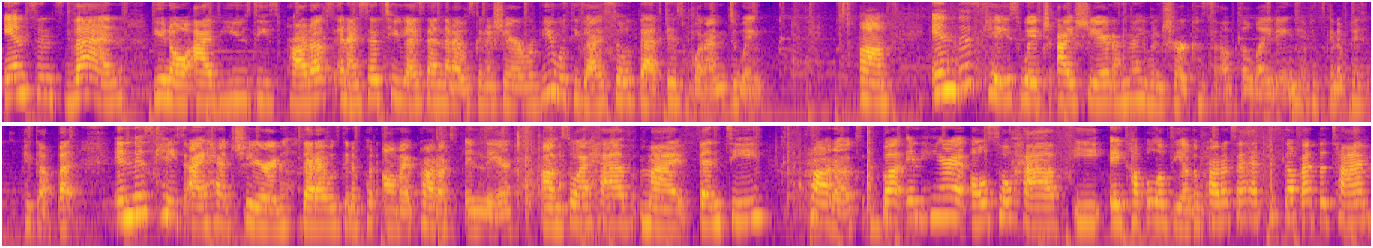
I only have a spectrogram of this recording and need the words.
And since then you know i've used these products and i said to you guys then that i was going to share a review with you guys so that is what i'm doing. Um in this case which i shared i'm not even sure because of the lighting if it's gonna pick up but in this case i had shared that i was gonna put all my products in there. Um, so i have my fenty products but in here i also have a, a, couple of the other products i had picked up at the time.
